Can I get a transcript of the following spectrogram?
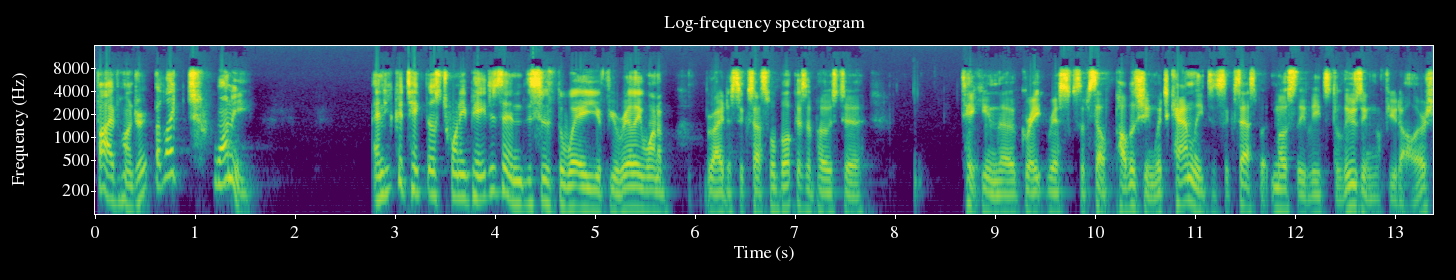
500, but like 20. And you could take those 20 pages, and this is the way if you really want to write a successful book, as opposed to taking the great risks of self-publishing, which can lead to success, but mostly leads to losing a few dollars.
